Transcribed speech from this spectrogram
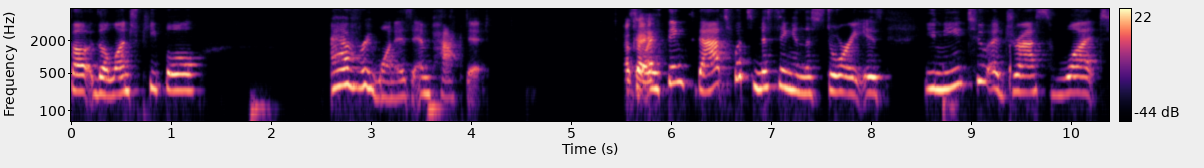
the lunch people everyone is impacted okay so i think that's what's missing in the story is you need to address what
